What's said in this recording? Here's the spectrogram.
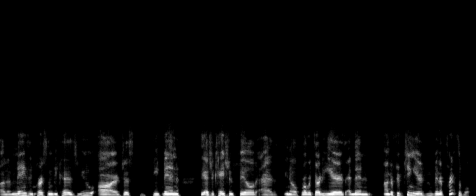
an amazing person because you are just deep in the education field as you know for over 30 years, and then under 15 years you've been a principal.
